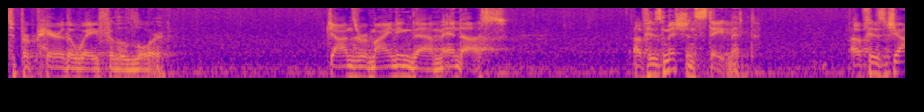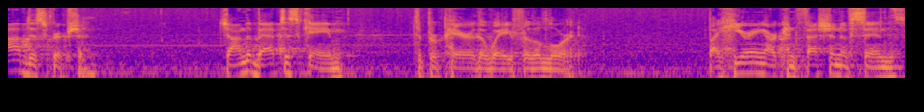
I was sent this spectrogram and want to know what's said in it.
to prepare the way for the Lord. John's reminding them and us of his mission statement, of his job description. John the Baptist came to prepare the way for the Lord. By hearing our confession of sins,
